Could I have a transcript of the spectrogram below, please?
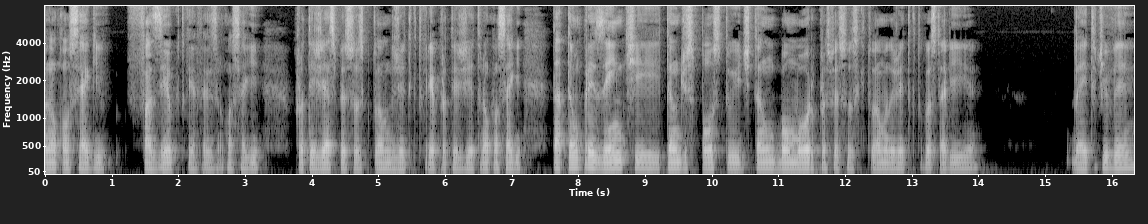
não consegue fazer o que tu queria fazer, tu não consegue proteger as pessoas que tu ama do jeito que tu queria proteger, tu não consegue estar tá tão presente, tão disposto e de tão bom humor para as pessoas que tu ama do jeito que tu gostaria. Daí tu te vê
